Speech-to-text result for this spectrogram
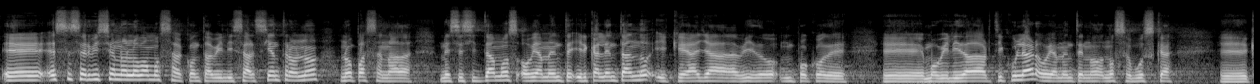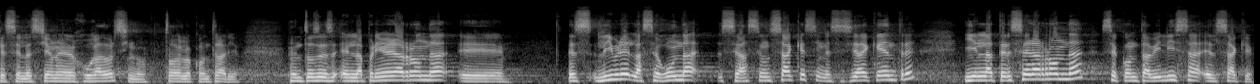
Eh, ese servicio no lo vamos a contabilizar, si entra o no, no pasa nada. Necesitamos obviamente ir calentando y que haya habido un poco de eh, movilidad articular, obviamente no, no se busca eh, que se lesione el jugador, sino todo lo contrario. Entonces, en la primera ronda es libre, la segunda se hace un saque sin necesidad de que entre y en la tercera ronda se contabiliza el saque.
